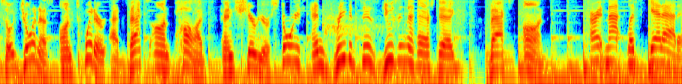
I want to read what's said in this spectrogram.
So join us on Twitter at VaxOnPod and share your stories and grievances using the hashtag VaxOn. All right, Matt, let's get at it.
